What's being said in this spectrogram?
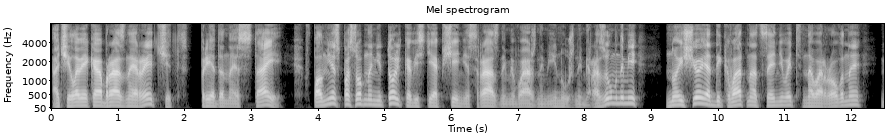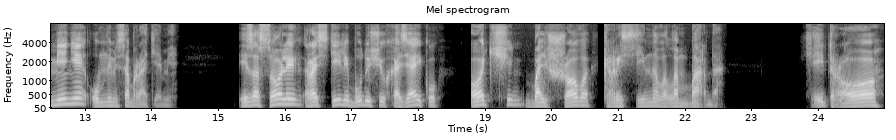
А человекообразная Рэтчет, преданная стае, вполне способна не только вести общение с разными важными и нужными разумными, но еще и адекватно оценивать наворованное менее умными собратьями. Из-за соли растили будущую хозяйку очень большого крысиного ломбарда. «Хитро!»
